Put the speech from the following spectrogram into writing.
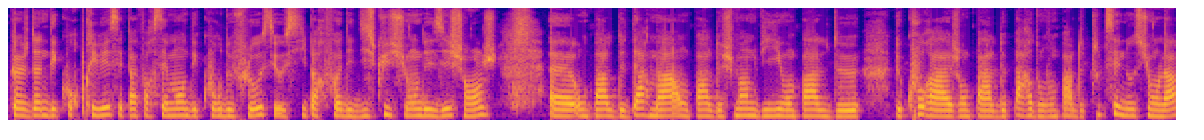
Quand je donne des cours privés, c'est pas forcément des cours de flow, c'est aussi parfois des discussions, des échanges. Euh, on parle de dharma, on parle de chemin de vie, on parle de, de courage, on parle de pardon, on parle de toutes ces notions-là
